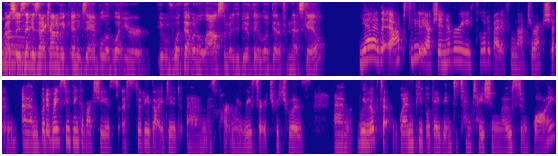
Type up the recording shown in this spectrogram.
right so is that is that kind of a, an example of what you're of what that would allow somebody to do if they looked at it from that scale yeah absolutely actually i never really thought about it from that direction um, but it makes me think of actually a, a study that i did um, as part of my research which was um, we looked at when people gave in to temptation most and why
